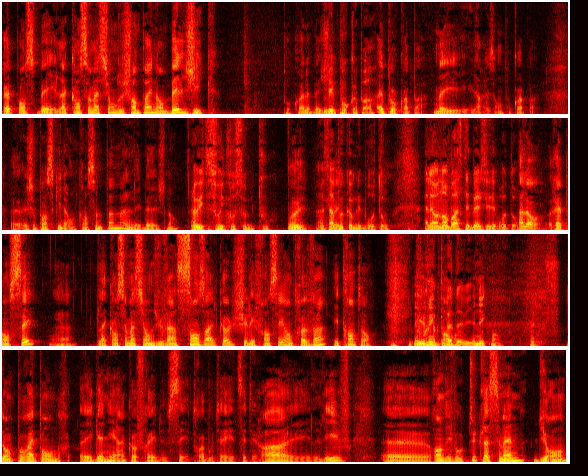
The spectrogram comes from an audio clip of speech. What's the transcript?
Réponse B. La consommation de champagne en Belgique. Pourquoi la Belgique Mais pourquoi pas Et pourquoi pas Mais il a raison, pourquoi pas Euh, Je pense qu'ils en consomment pas mal, les Belges, non? Ah oui, de toute façon, ils consomment tout. Oui. Hein, C'est un oui. peu comme les Bretons. Allez, on embrasse les Belges et les Bretons. Alors, réponse C. hein, la consommation du vin sans alcool chez les Français entre 20 et 30 ans. Mais uniquement. pas, hein, David? uniquement. Donc, pour répondre et gagner un coffret de ces trois bouteilles, etc., et le livre, euh, rendez-vous toute la semaine durant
